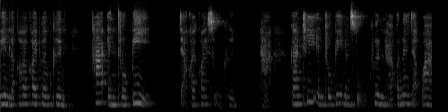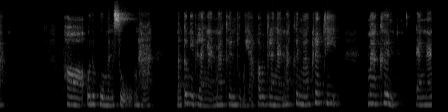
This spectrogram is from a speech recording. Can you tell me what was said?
วิน แล้วก็ค่อยๆ เพิ่มขึ้น ค่า entropy จะค่อยๆสูงขึ้นนะคะการที่ entropy มันสูงขึ้นนะคะก็เนื่องจากว่า พออุณหภูมิมันสูงนะคะมันก็มีพลังงานมากขึ้นถูกไหมคะพอมีพลังงานมากขึ้นมันก็เคลื่อนที่มากขึ้น ดังนั้น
